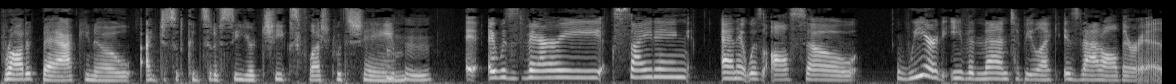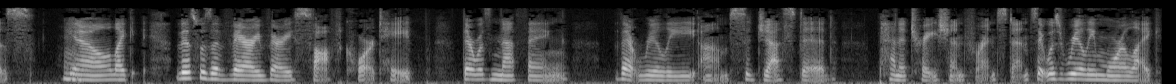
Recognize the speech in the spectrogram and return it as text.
brought it back. You know, I just could sort of see your cheeks flushed with shame. Mm-hmm. It, it was very exciting, and it was also weird even then to be like, is that all there is? Hmm. You know, like this was a very, very soft core tape. There was nothing that really um, suggested penetration, for instance. It was really more like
